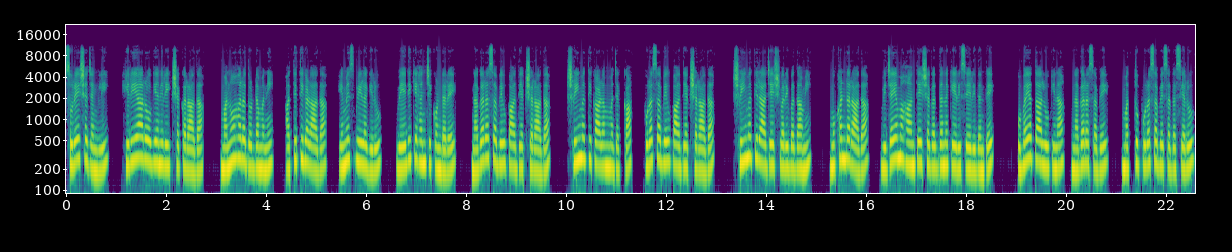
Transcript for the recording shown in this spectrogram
ಸುರೇಶ ಜಂಗ್ಲಿ, ಹಿರಿಯ ಆರೋಗ್ಯ ನಿರೀಕ್ಷಕರಾದ ಮನೋಹರ ದೊಡ್ಡಮನಿ, ಅತಿಥಿಗಳಾದ ಎಂಎಸ್ ಬೀಳಗಿರು, ವೇದಿಕೆ ಹಂಚಿಕೊಂಡರೆ ನಗರಸಭೆ ಉಪಾಧ್ಯಕ್ಷರಾದ ಶ್ರೀಮತಿ ಕಾಳಮ್ಮಜಕ್ಕ, ಪುರಸಭೆ ಉಪಾಧ್ಯಕ್ಷರಾದ ಶ್ರೀಮತಿ ರಾಜೇಶ್ವರಿ ಬದಾಮಿ, ಮುಖಂಡರಾದ ವಿಜಯ ಮಹಾಂತೇಶ ಗದ್ದನಕೇರಿ ಸೇರಿದಂತೆ ಉಭಯ ತಾಲೂಕಿನ ನಗರಸಭೆ ಮತ್ತು ಪುರಸಭೆ ಸದಸ್ಯರು,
